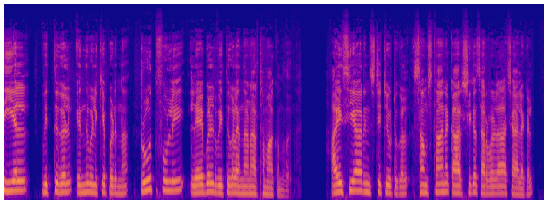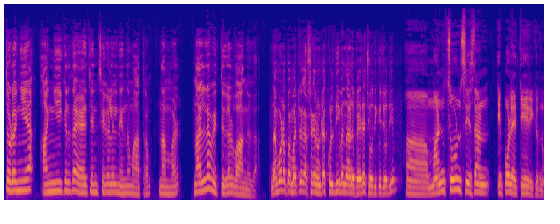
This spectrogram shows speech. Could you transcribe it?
ടി എൽ വിത്തുകൾ എന്ന് വിളിക്കപ്പെടുന്ന ട്രൂത്ത്ഫുള്ളി ലേബിൾഡ് വിത്തുകൾ എന്നാണ് അർത്ഥമാക്കുന്നത്. ഐ സി ആർ ഇൻസ്റ്റിറ്റ്യൂട്ടുകൾ സംസ്ഥാന കാർഷിക സർവകലാശാലകൾ തുടങ്ങിയ അംഗീകൃത ഏജൻസികളിൽ നിന്ന് മാത്രം നമ്മൾ നല്ല വിത്തുകൾ വാങ്ങുക. നമ്മോടൊപ്പം മറ്റൊരു കർഷകനുണ്ട്. കുൽദീപ് എന്നാണ് പേര്. ചോദിക്കു ചോദ്യം. മൺസൂൺ സീസൺ ഇപ്പോൾ എത്തിയിരിക്കുന്നു.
